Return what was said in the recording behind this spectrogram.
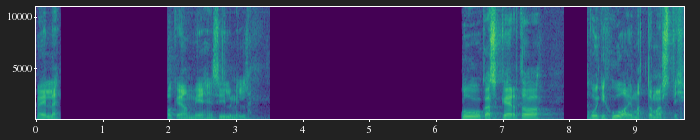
meille sokean miehen silmillä. Luukas kertoo kuinkin huolimattomasti,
